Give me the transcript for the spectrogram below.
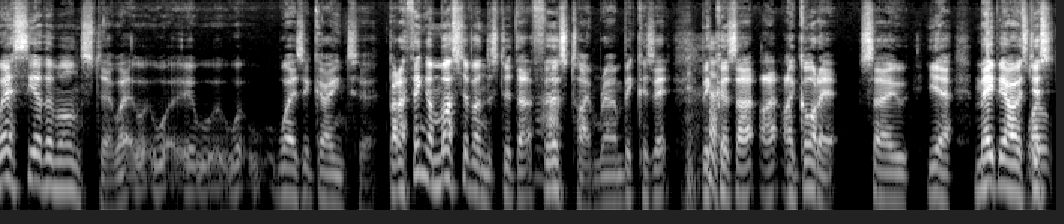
Where's the other monster? Where, where, where's it going to? But I think I must have understood that ah. first time round because it because I, I, I got it. So yeah, maybe I was Well, just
